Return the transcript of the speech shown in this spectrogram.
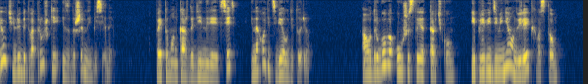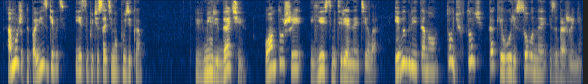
и очень любит ватрушки и задушевные беседы. Поэтому он каждый день ныряет в сеть и находит себе аудиторию. А у другого уши стоят торчком, и при виде меня он виляет хвостом. А может и повизгивать, если почесать ему пузика. В мире дачи у Антоши есть материальное тело, и выглядит оно точь-в-точь, точь, как его рисованное изображение.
